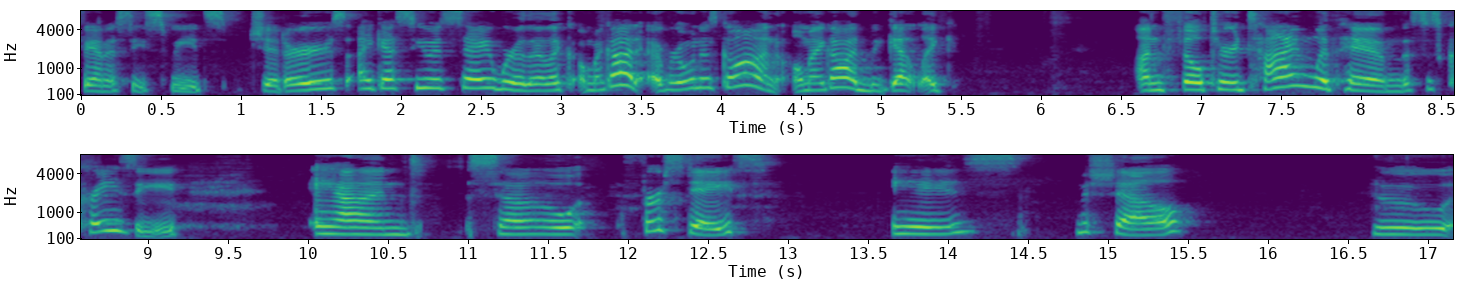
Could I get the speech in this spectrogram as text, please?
fantasy suites jitters, I guess you would say, where they're like, oh my god, everyone is gone. Oh my god, we get like unfiltered time with him. This is crazy. And so first date is Michelle, who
